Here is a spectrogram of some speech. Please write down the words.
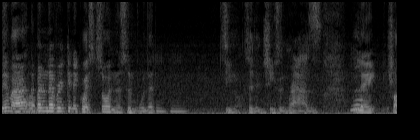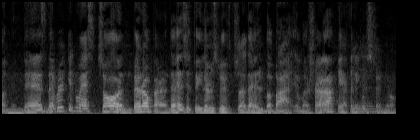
Di ba? Na parang never kini-question na sumulat. Mm-hmm. Sino? Sila Jason Mraz. Yeah. Like, Shawn Mendes. Never kini-question. Pero parang dahil si Taylor Swift siya, dahil babae ba siya, kaya kini-question nyo.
